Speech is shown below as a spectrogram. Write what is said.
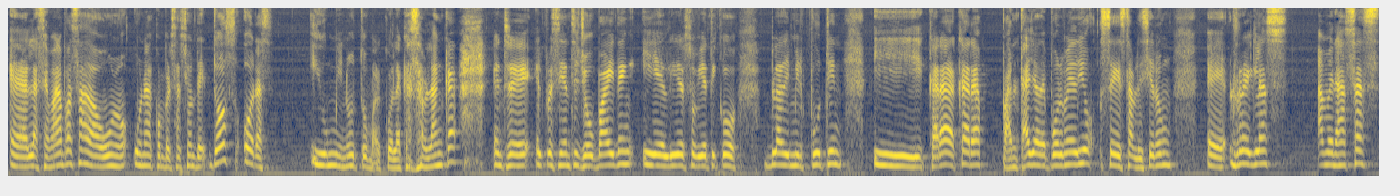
Eh, la semana pasada hubo una conversación de dos horas y un minuto marcó la Casa Blanca entre el presidente Joe Biden y el líder soviético Vladimir Putin y cara a cara, pantalla de por medio, se establecieron eh, reglas, amenazas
